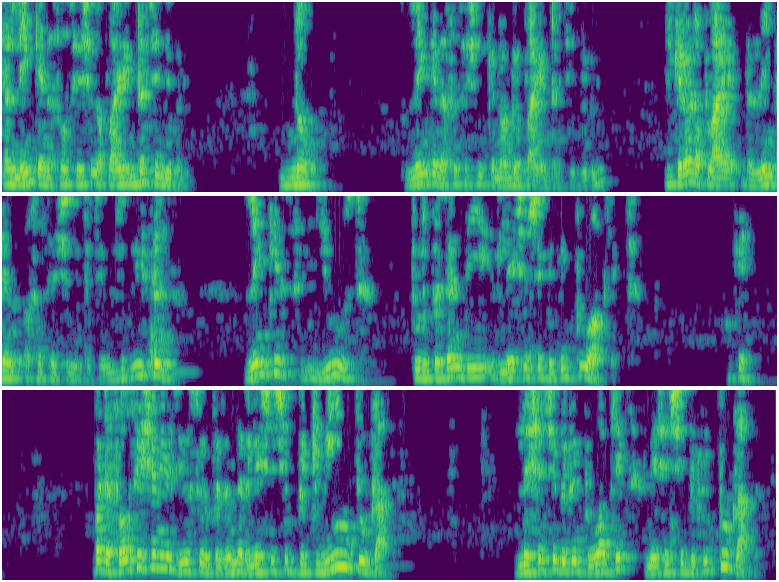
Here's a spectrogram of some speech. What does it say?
Can link and association applied interchangeably? No. Link and association cannot be applied interchangeably. You cannot apply the link and association interchangeably since link is used to represent the relationship between two objects. Okay. But association is used to represent the relationship between two classes. Relationship between two objects, relationship between two classes.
